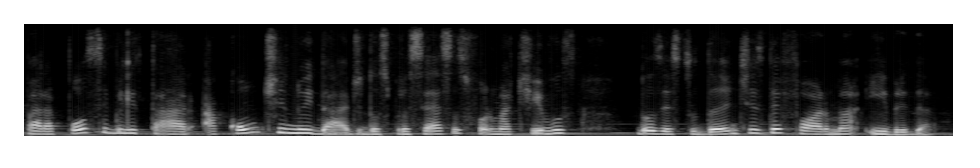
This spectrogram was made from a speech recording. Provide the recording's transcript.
para possibilitar a continuidade dos processos formativos dos estudantes de forma híbrida.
